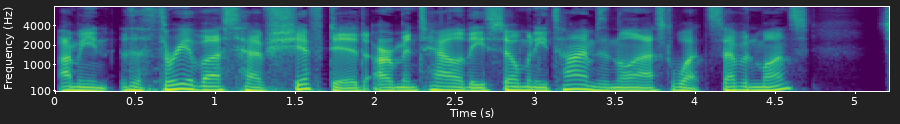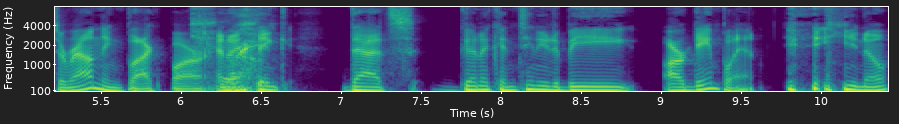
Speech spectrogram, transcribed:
I mean, the three of us have shifted our mentality so many times in the last, what, seven months surrounding Blackbar. And right. I think that's going to continue to be our game plan. you know,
